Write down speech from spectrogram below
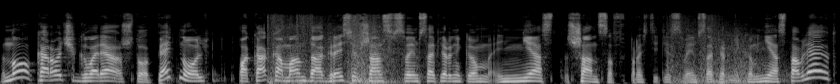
Но, короче говоря, что, 5-0. Пока команда Aggressive шансов своим соперникам не... Шансов, простите, своим соперникам не оставляют.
